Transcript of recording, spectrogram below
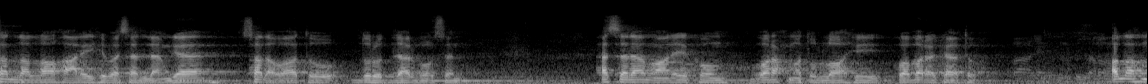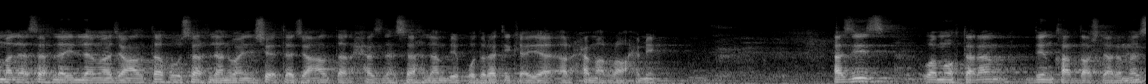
sollallohu alayhi vasallamga salovatu durudlar bo'lsin. Assalomu alaykum va rahmatullohi va barakatuh. اللهم لا سهل إلا ما جعلته سهلا وإن شئت جعلت الحزن سهلا بقدرتك يا أرحم الراحمين aziz va muhtaram din qardoshlarimiz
